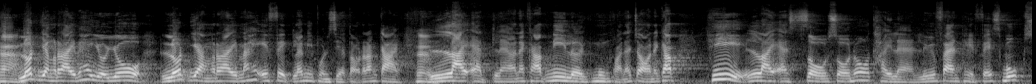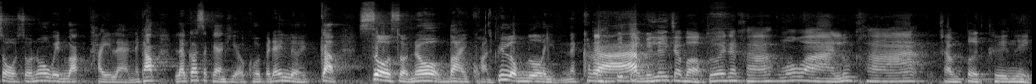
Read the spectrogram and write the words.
ครับลดอย่างไรไม่ให้โยโย่ลดอย่างไรไม่ให้เอฟเฟกต์และมีผลเสียต่อร่างกายครับไลน์แอดแล้วนะครับนี่เลยมุมขวาหน้าจอนะครับที่ Line แอดโซโซโนไทยแลนด์หรือแฟนเพจ Facebook โซโซโนเวนวักไทยแลนด์นะครับ แล้วก็สแกน QR Code ไปได้เลยกับโซโซโนบายขวัญพี่ลมหลินนะครับ พี่เต๋อมีเรื่องจะบอกด้วยนะคะ เมื่อวานลูกค้าทำเปิดคลินิก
